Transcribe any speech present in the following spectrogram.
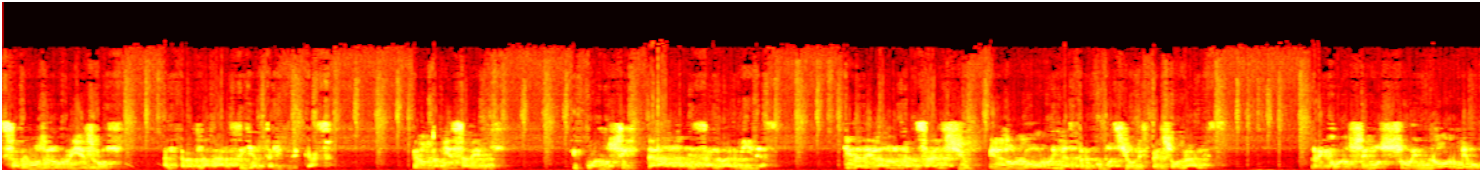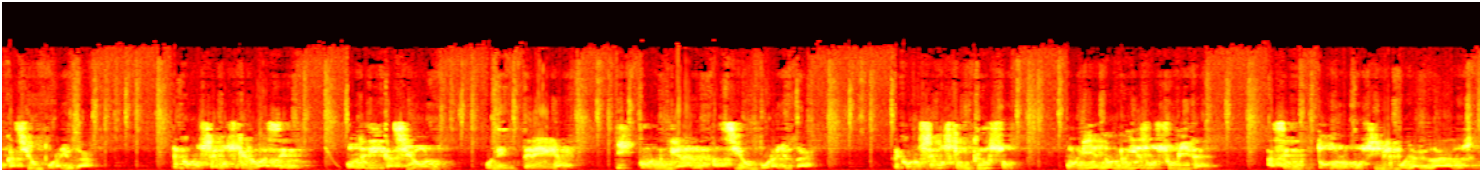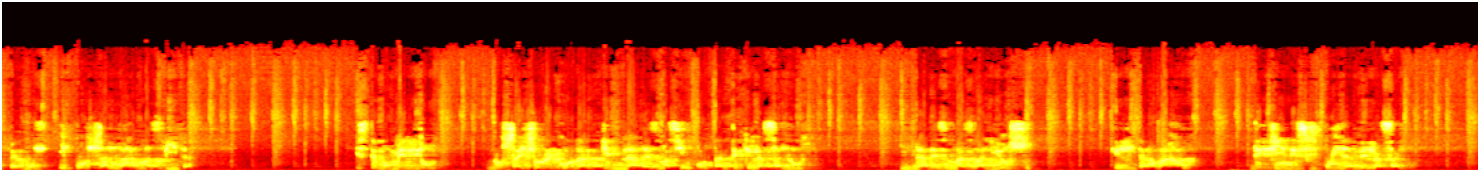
Sabemos de los riesgos al trasladarse y al salir de casa. Pero también sabemos que cuando se trata de salvar vidas, queda de lado el cansancio, el dolor y las preocupaciones personales. Reconocemos su enorme vocación por ayudar reconocemos que lo hacen con dedicación, con entrega y con gran pasión por ayudar. Reconocemos que incluso poniendo en riesgo su vida, hacen todo lo posible por ayudar a los enfermos y por salvar más vidas. Este momento nos ha hecho recordar que nada es más importante que la salud y nada es más valioso que el trabajo de quienes cuidan de la salud.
